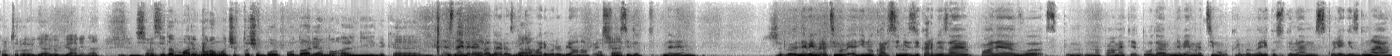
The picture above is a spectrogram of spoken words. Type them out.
kulturologija v Ljubljani, uh -huh. se vam zdi, da v Mariboru moče to še bolj poudarjeno ali ni neke. Jaz ne bi rekla, da je razlika ja. Maribor Ljubljana. Pač. Okay. Mislim, tudi, ne vem. Ne vem, recimo, edino, kar se mi zdi, kar mi zdaj pade v, na pamet, je to, da vem, recimo, veliko sodelujem s kolegi iz Dunaja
